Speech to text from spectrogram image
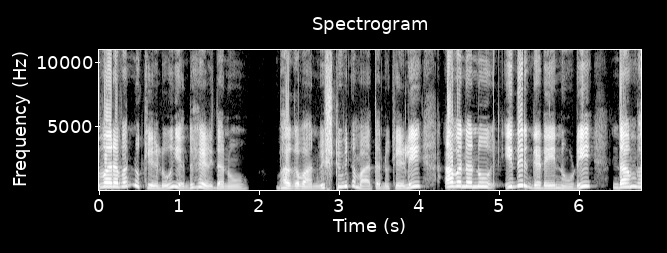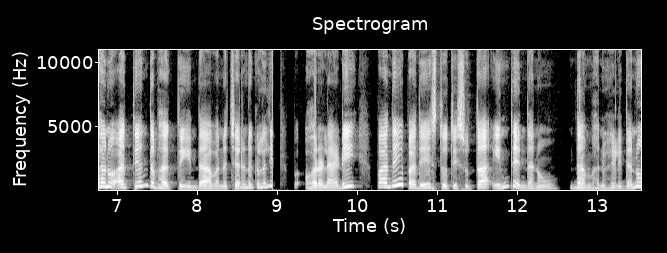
ವರವನ್ನು ಕೇಳು ಎಂದು ಹೇಳಿದನು. ಭಗವಾನ್ ವಿಷ್ಣುವಿನ ಮಾತನ್ನು ಕೇಳಿ ಅವನನ್ನು ಇದಿರ್ಗಡೆ ನೋಡಿ ದಂಭನು ಅತ್ಯಂತ ಭಕ್ತಿಯಿಂದ ಅವನ ಚರಣಗಳಲ್ಲಿ ಹೊರಳಾಡಿ ಪದೇ ಪದೇ ಸ್ತುತಿಸುತ್ತಾ ಇಂತೆಂದನು. ದಂಭನು ಹೇಳಿದನು,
